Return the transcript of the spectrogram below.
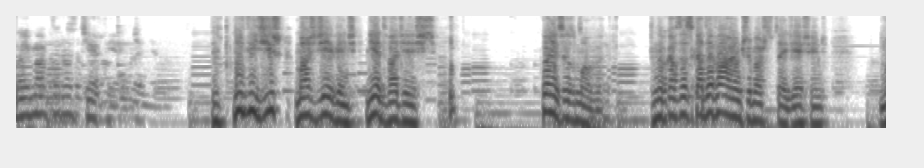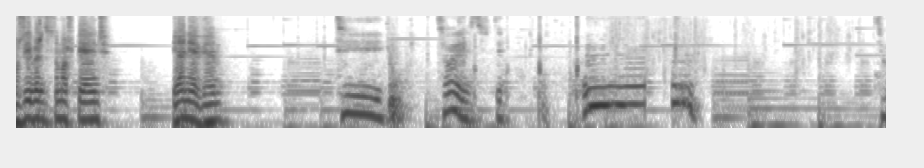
No i mam teraz 9. No, no widzisz, masz 9, nie 20. Koniec rozmowy. Naprawdę zgadywałem, czy masz tutaj 10. Możliwe, że tu masz 5. Ja nie wiem. Ty, co jest w ty? Mm. Co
